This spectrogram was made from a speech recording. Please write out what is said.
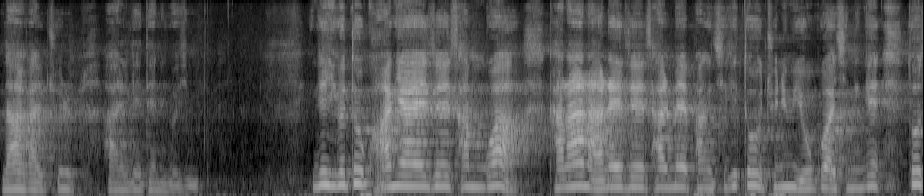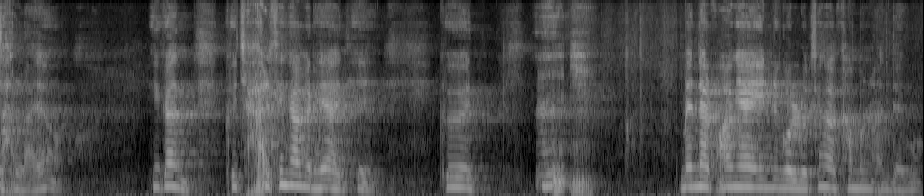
나아갈 줄 알게 되는 것입니다. 이게 이것도 광야에서의 삶과 가나안 안에서의 삶의 방식이 또 주님이 요구하시는 게 또 달라요. 그러니까 그 잘 생각을 해야지 그 맨날 광야에 있는 걸로 생각하면 안 되고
